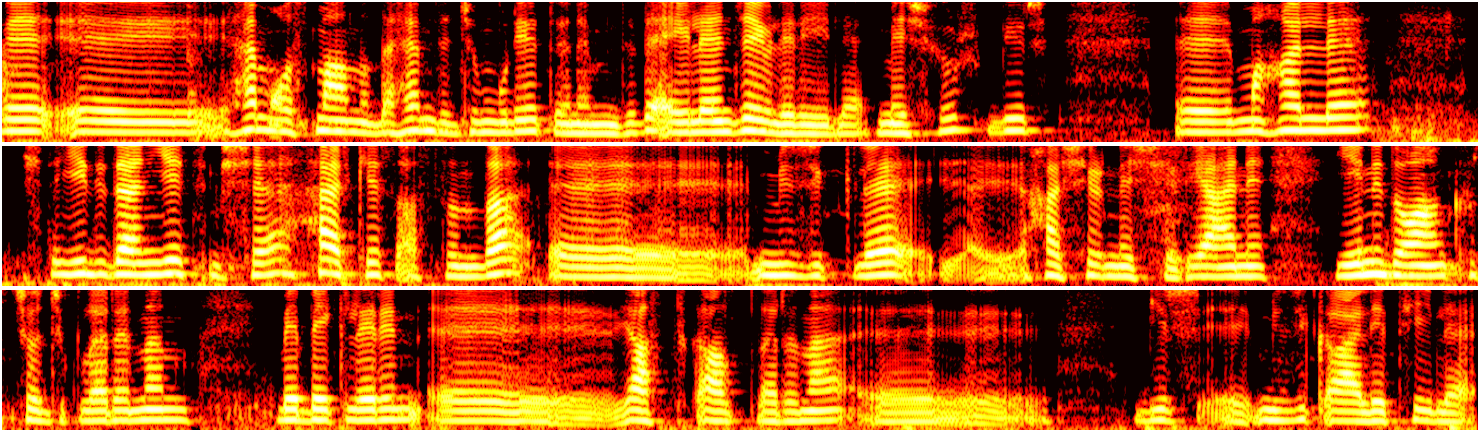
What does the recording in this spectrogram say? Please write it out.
Ve e, hem Osmanlı'da hem de Cumhuriyet döneminde de eğlence evleriyle meşhur bir e, mahalle. İşte 7'den 70'e herkes aslında e, müzikle e, haşır neşir. Yani yeni doğan kız çocuklarının, bebeklerin e, yastık altlarına... E, bir e, müzik aletiyle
